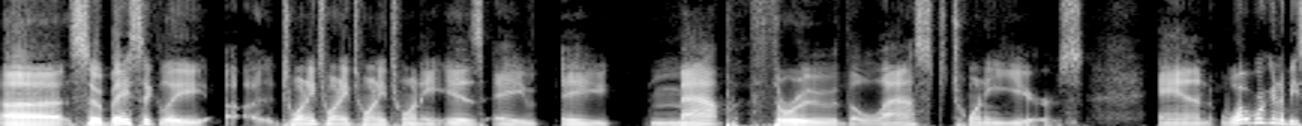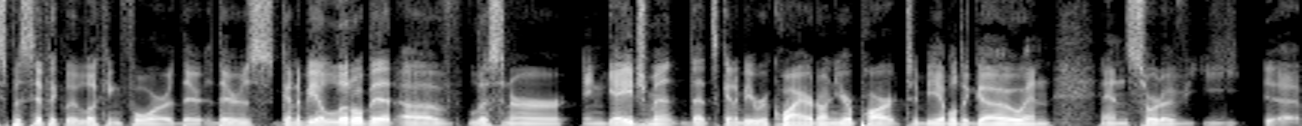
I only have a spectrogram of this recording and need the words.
uh so basically, uh, 2020 2020 is a a map through the last twenty years. And what we're going to be specifically looking for, there, there's going to be a little bit of listener engagement that's going to be required on your part to be able to go and and sort of uh,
